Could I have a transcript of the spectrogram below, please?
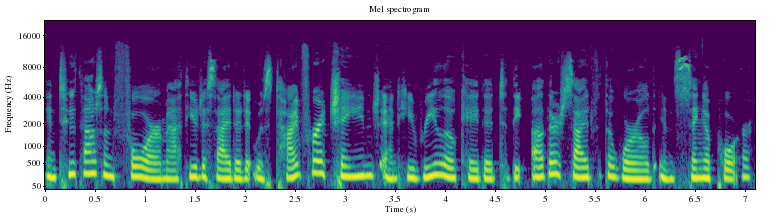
In 2004, Matthew decided it was time for a change and he relocated to the other side of the world in Singapore,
